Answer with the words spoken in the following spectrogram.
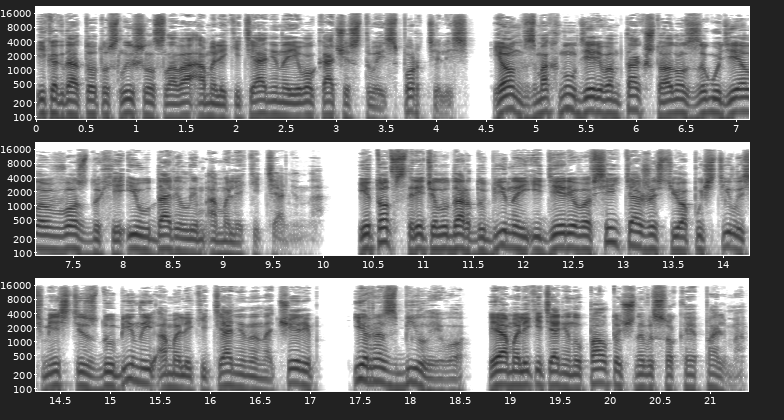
И когда тот услышал слова амаликитянина, его качества испортились, и он взмахнул деревом так, что оно загудело в воздухе и ударил им амаликитянина. И тот встретил удар дубиной, и дерево всей тяжестью опустилось вместе с дубиной амаликитянина на череп, и разбила его, и амаликитянин упал точно высокая пальма.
